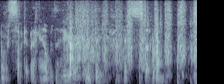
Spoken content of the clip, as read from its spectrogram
I'll suck it back out with the hoover if need be, if it gets stuck in.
